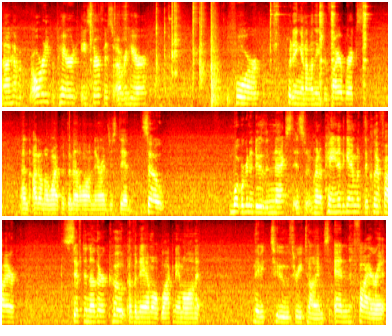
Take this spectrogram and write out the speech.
Now I have already prepared a surface over here for putting it on. These are fire bricks. And I don't know why I put the metal on there. I just did. So what we're going to do the next is we're going to paint it again with the Klyr-Fire. Sift another coat of enamel, black enamel on it maybe two, three times, and fire it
